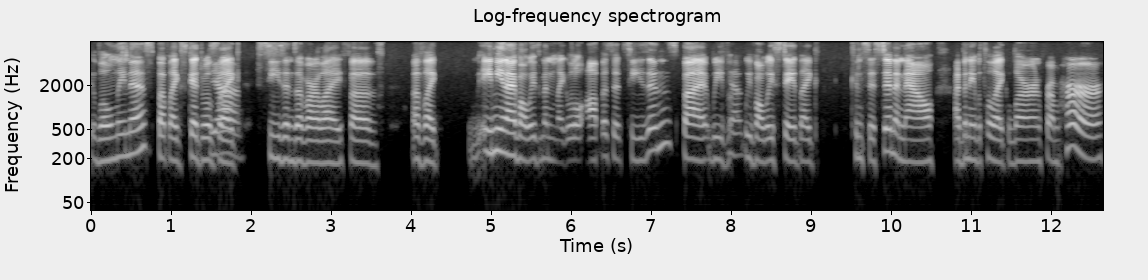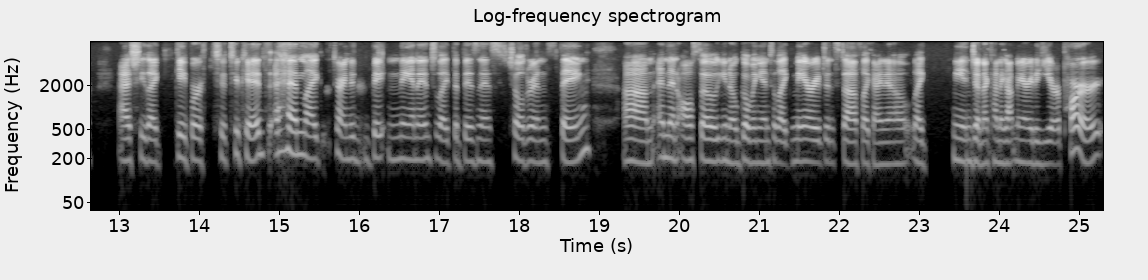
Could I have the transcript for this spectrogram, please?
loneliness but like schedules yeah. like seasons of our life of of like amy and i have always been like little opposite seasons but we've yeah. we've always stayed like consistent and now i've been able to like learn from her as she like gave birth to two kids and like trying to ba- manage like the business children's thing um and then also you know going into like marriage and stuff like i know like me and jenna kind of got married a year apart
